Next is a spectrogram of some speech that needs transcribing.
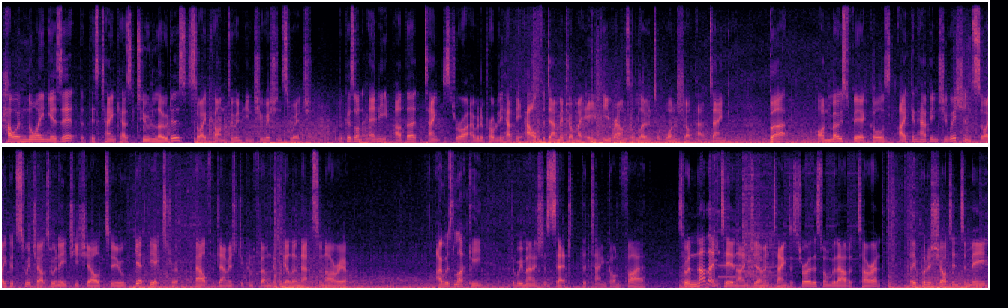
how annoying is it that this tank has two loaders so I can't do an intuition switch? Because on any other tank destroyer, I would have probably had the alpha damage on my AP rounds alone to one-shot that tank. But on most vehicles, I can have intuition, so I could switch out to an HE shell to get the extra alpha damage to confirm the kill in that scenario. I was lucky that we managed to set the tank on fire. So another tier 9 German tank destroyer, this one without a turret. They put a shot into me,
